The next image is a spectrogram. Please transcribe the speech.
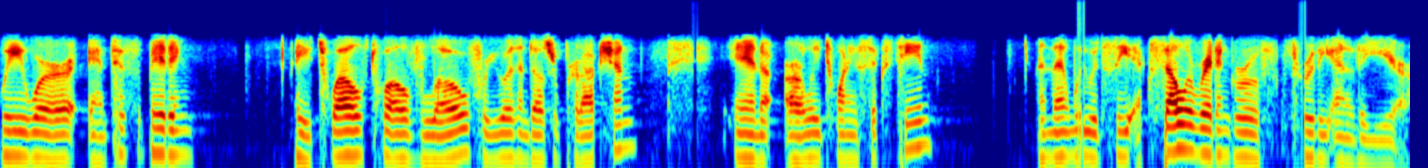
We were anticipating a 12-12 low for U.S. industrial production in early 2016, and then we would see accelerating growth through the end of the year.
